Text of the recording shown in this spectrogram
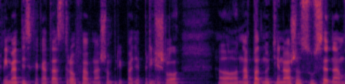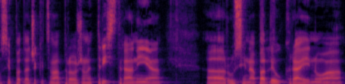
klimatická katastrofa, v našom prípade prišlo uh, napadnutie nášho suseda. Musím povedať, že keď som mal preložené tri strany a uh, Rusi napadli Ukrajinu a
